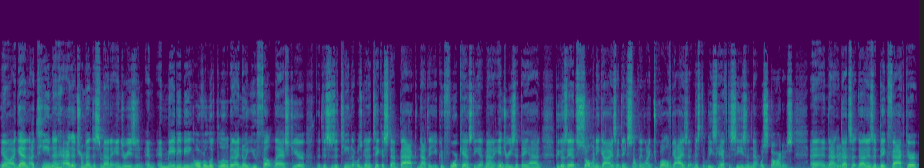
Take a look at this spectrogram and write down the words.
you know, again, a team that had a tremendous amount of injuries and, and, and maybe being overlooked a little bit. I know you felt last year that this is a team that was going to take a step back. Not that you could forecast the amount of injuries that they had because they had so many guys. I think something like 12 guys that missed at least half the season that were starters, and that that's a, that is a big factor.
